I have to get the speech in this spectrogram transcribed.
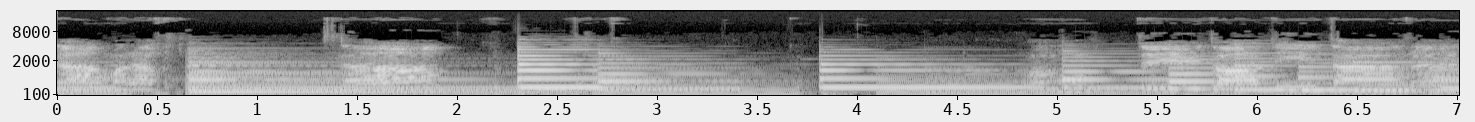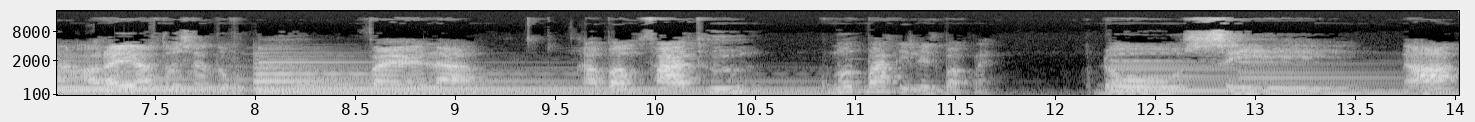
Đó mà nào? Đó. Ti ta ti ta ra. Ở đây đó, tôi sẽ dùng về là hợp âm pha thứ nốt bát đi liền bậc này. Do si đó.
